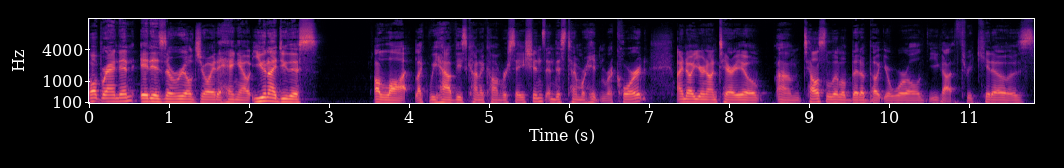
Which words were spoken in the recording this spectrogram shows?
Well, Brandon, it is a real joy to hang out. You and I do this a lot. Like we have these kind of conversations, and this time we're hitting record. I know you're in Ontario. Um, tell us a little bit about your world. You got three kiddos.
